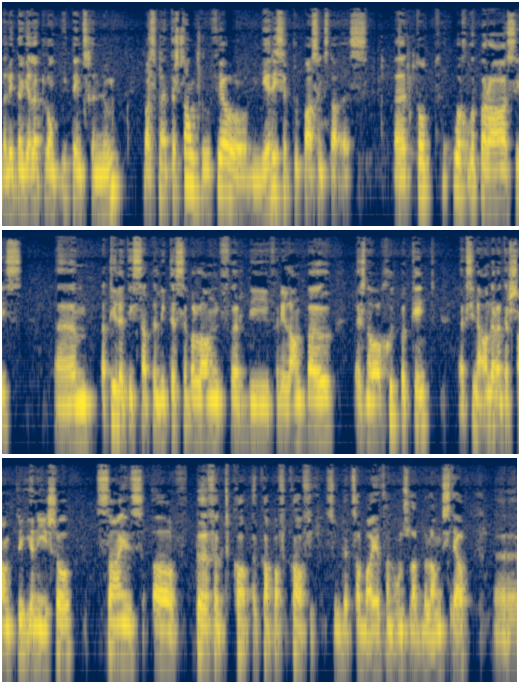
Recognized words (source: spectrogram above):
wil dit nou julle klomp items genoem. Was my interessant hoeveel mediese toepassings daar is. Uh tot oogoperasies. Ehm um, natuurlik die satelliete se belang vir die vir die landbou is nou al goed bekend. Ek sien 'n ander interessante een hierso, Science of perfect cup, a cup of coffee. So dit sal baie van ons laat belangstel. Uh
